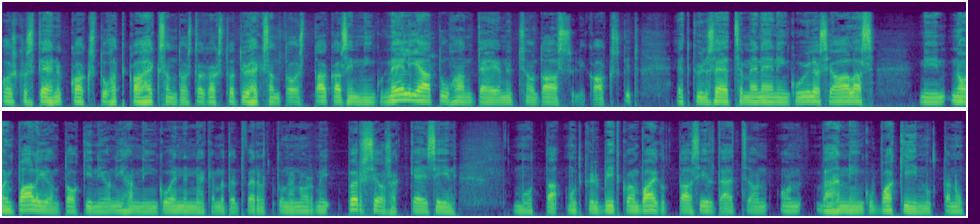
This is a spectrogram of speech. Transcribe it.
olisiko se tehnyt 2018 2019 takaisin niin kuin 4000 ja nyt se on taas yli 20. Että kyllä se, että se menee niin kuin ylös ja alas, niin noin paljon toki, niin on ihan niin kuin ennennäkemätöntä verrattuna normi pörssiosakkeisiin, mutta, mutta kyllä Bitcoin vaikuttaa siltä, että se on, on vähän niin kuin vakiinnuttanut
